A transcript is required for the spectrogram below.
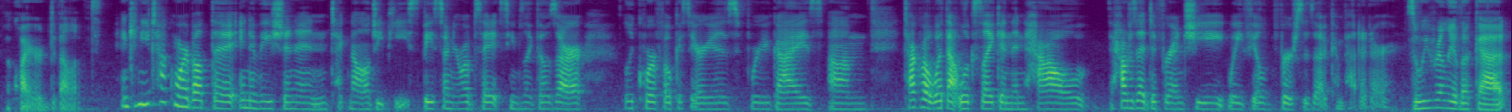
acquired, developed. And can you talk more about the innovation and technology piece? Based on your website, it seems like those are really core focus areas for you guys. Um, talk about what that looks like, and then how how does that differentiate Weifield versus a competitor? So we really look at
